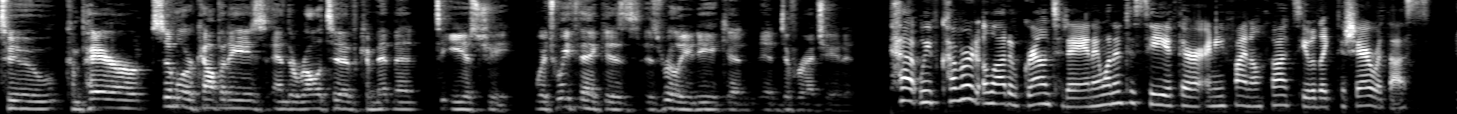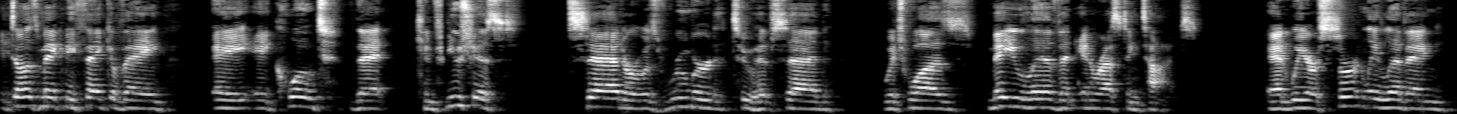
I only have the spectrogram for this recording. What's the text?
to compare similar companies and their relative commitment to ESG, which we think is, is really unique and, and differentiated. Pat, we've covered a lot of ground today, and I wanted to see if there are any final thoughts you would like to share with us. It does make me think of a a, a quote that Confucius said or was rumored to have said, which was may you live in interesting times. And we are certainly living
